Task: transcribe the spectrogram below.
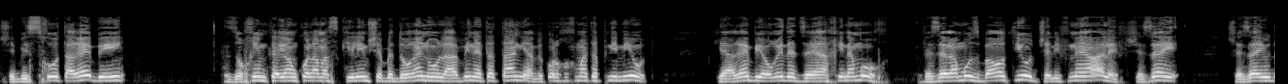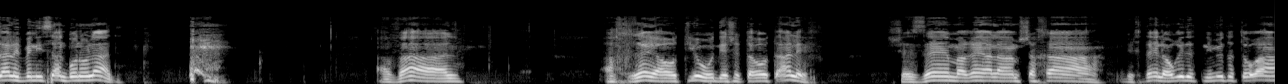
שבזכות הרבי זוכים כיום כל המשכילים שבדורנו להבין את התניא וכל חוכמת הפנימיות. כי הרבי הוריד את זה הכי נמוך, וזה רמוז באות י' שלפני א', שזה, שזה י"א בניסן בו נולד. אבל אחרי האות י' יש את האות א', שזה מראה על ההמשכה, בכדי להוריד את פנימיות התורה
